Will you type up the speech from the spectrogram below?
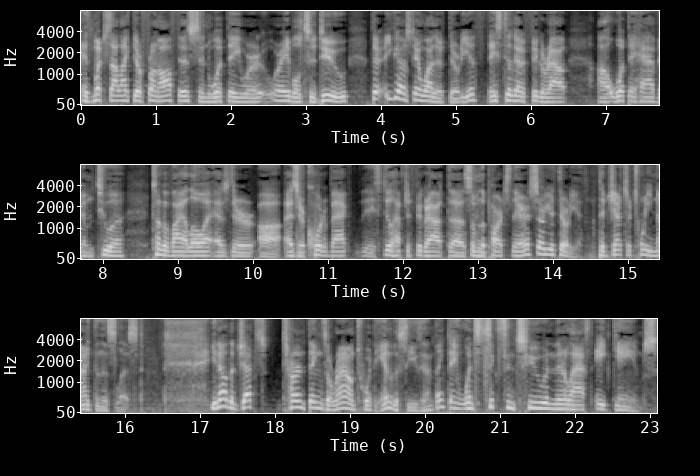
as much as I like their front office and what they were, were able to do, you can understand why they're 30th. They still got to figure out uh, what they have in Tua Tagovailoa as their uh, as their quarterback. They still have to figure out uh, some of the parts there. So you're 30th. The Jets are 29th in this list. You know the Jets turned things around toward the end of the season. I think they went six and two in their last eight games,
